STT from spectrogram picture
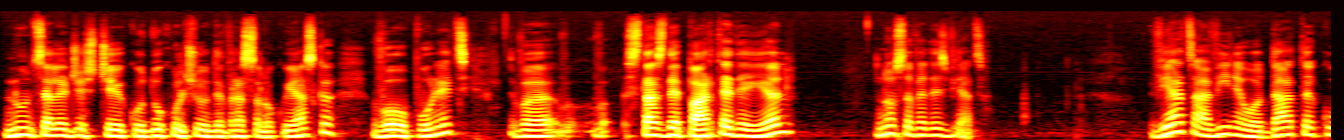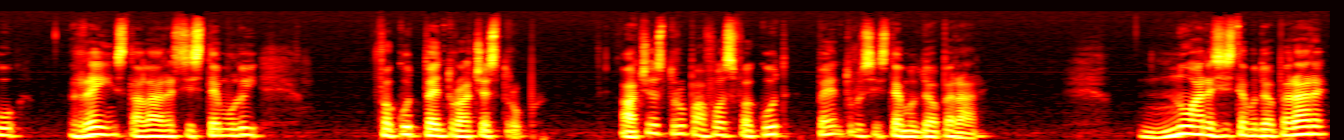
Nu înțelegeți ce e cu Duhul și unde vrea să locuiască? Vă opuneți? Vă, vă stați departe de El? Nu o să vedeți viața. Viața vine odată cu reinstalarea sistemului făcut pentru acest trup. Acest trup a fost făcut pentru sistemul de operare. Nu are sistemul de operare,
